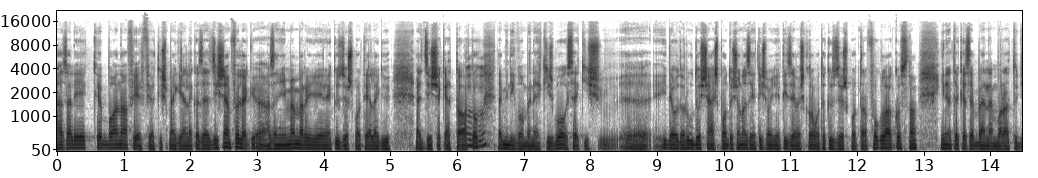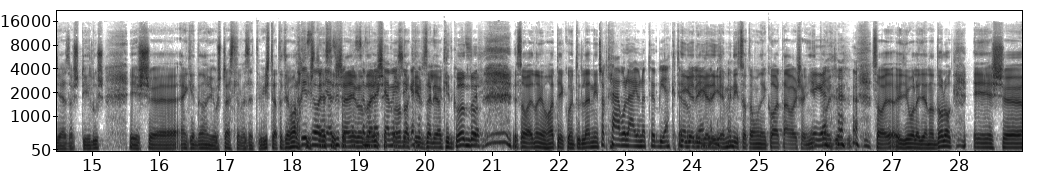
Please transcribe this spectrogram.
százalékban a férfiak is megjelennek az edzésen, főleg az enyémben, mert ugye én küzdősport jellegű edzéseket tartok, uh-huh. de mindig van benne egy kis box, egy kis ide-oda rugdosás, pontosan azért is, mert ugye 10 éves korom a küzdősporttal foglalkoztam, innentől kezdve bennem maradt ugye ez a stílus, és engem nagyon jó stresszlevezető is, tehát hogyha valaki stressz és eljön oda, és akkor oda képzeli, akit gondol, szóval nagyon hatékony tud lenni. Csak távol álljon a többiektől. Igen, ugye? igen, igen, mindig szoktam mondani, kartával nyitva, hogy, szóval hogy jó legyen a dolog, és e,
